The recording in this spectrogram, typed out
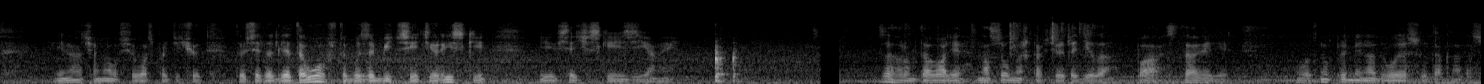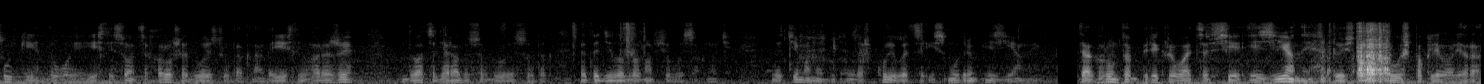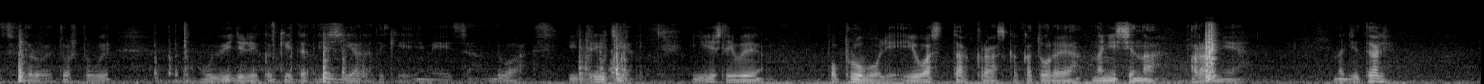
Иначе оно все у вас потечет. То есть это для того, чтобы забить все эти риски и всяческие изъяны. Загрунтовали, на солнышко все это дело поставили. Вот, ну, примерно двое суток надо. Сутки, двое. Если солнце хорошее, двое суток надо. Если в гараже 20 градусов, двое суток. Это дело должно все высохнуть. Затем оно зашкуривается и смотрим изъяны. Так, грунтом перекрываются все изъяны, то есть то, что вы шпаклевали, раз. Второе, то, что вы увидели, какие-то изъяны такие имеются, два. И третье, если вы попробовали, и у вас та краска, которая нанесена ранее на деталь,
